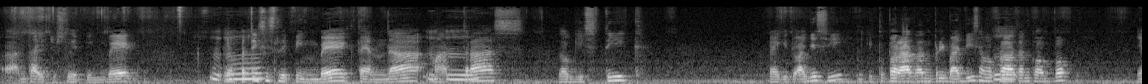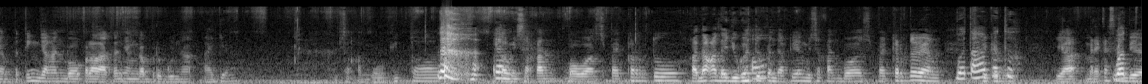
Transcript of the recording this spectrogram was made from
eh, entah itu sleeping bag yang Mm-mm. penting sih sleeping bag tenda matras logistik kayak gitu aja sih itu peralatan pribadi sama peralatan kelompok yang penting jangan bawa peralatan yang nggak berguna aja misalkan bawa gitar atau misalkan bawa speaker tuh kadang ada juga tuh Oh. pendaki yang misalkan bawa speaker tuh yang Buat apa speaker- tuh? ya mereka Buat sambil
